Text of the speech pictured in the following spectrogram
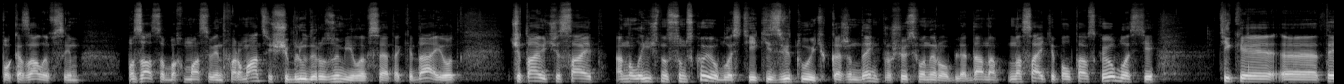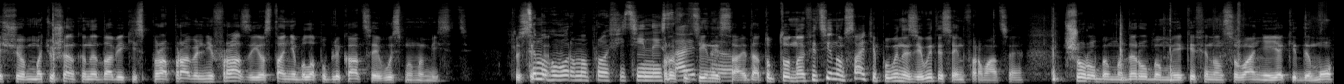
показали всім по засобах масової інформації, щоб люди розуміли все-таки. Да? І от читаючи сайт аналогічно Сумської області, які звітують кожен день про щось вони роблять. Да? На, на сайті Полтавської області. Тільки е, те, що Матюшенко не дав якісь правильні фрази, і остання була публікація в восьмому місяці. Тобто, Це ми говоримо про офіційний про сайт. офіційний е, сайт. Да. Тобто на офіційному сайті повинна з'явитися інформація, що робимо, де робимо, яке фінансування, як ідемо.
